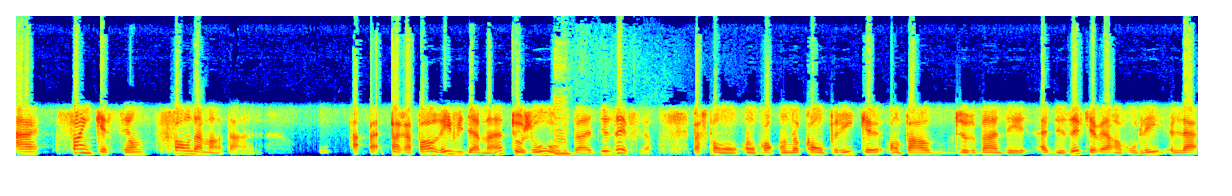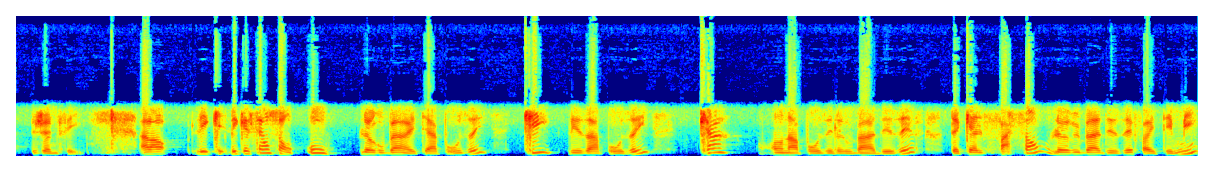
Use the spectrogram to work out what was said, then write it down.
à cinq questions fondamentales. Par rapport, évidemment, toujours au ruban adhésif, là. Parce qu'on on, on a compris qu'on parle du ruban adhé- adhésif qui avait enroulé la jeune fille. Alors, les, les questions sont où le ruban a été apposé, qui les a posés, quand on a posé le ruban adhésif, de quelle façon le ruban adhésif a été mis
